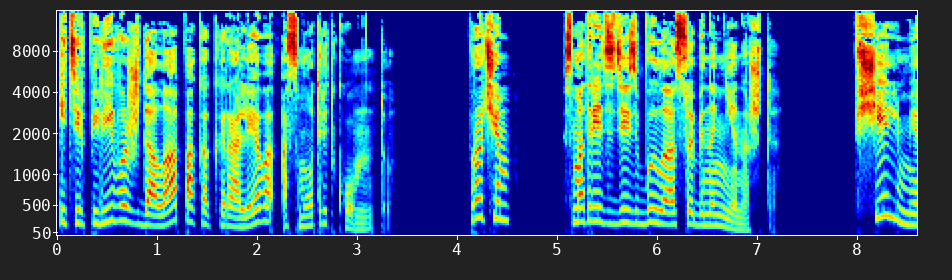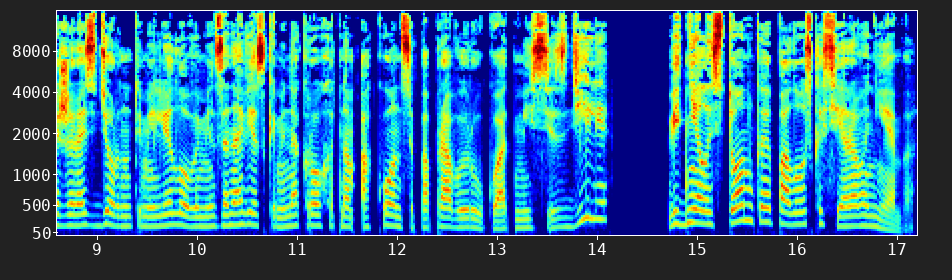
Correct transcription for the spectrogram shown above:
и терпеливо ждала, пока королева осмотрит комнату. Впрочем, смотреть здесь было особенно не на что. В щель между раздернутыми лиловыми занавесками на крохотном оконце по правую руку от миссис Дилли виднелась тонкая полоска серого неба.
